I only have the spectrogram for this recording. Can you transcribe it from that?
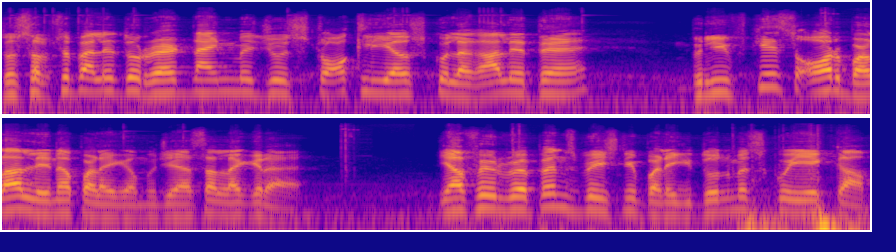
तो सबसे पहले तो रेड नाइन में जो स्टॉक लिया उसको लगा लेते हैं। ब्रीफकेस और बड़ा लेना पड़ेगा मुझे ऐसा लग रहा है। या फिर वेपन्स बेचनी पड़ेगी दोनों में से कोई एक काम।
